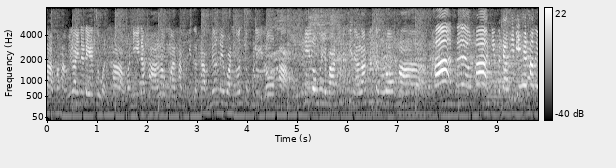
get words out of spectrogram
จากมหาวิทยาลัยนค่ะ วันนี้นะคะเรามาทำกิจกรรมเนื่องในวันงดสูบบุหรี่โลกค่ะ ที่โรงพยาบาลพุทธชินราชพิษณุโลกค่ะ ค่ะใช่แล้วค่ะ กิจกรรมที่มีให้ทำใน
